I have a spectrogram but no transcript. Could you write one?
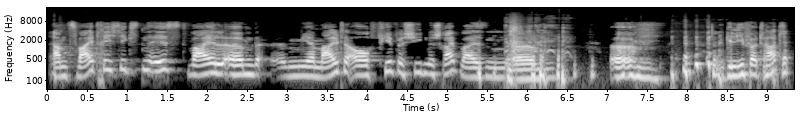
Am zweitrichtigsten ist, weil ähm, mir Malte auch vier verschiedene Schreibweisen ähm, ähm, geliefert hat.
